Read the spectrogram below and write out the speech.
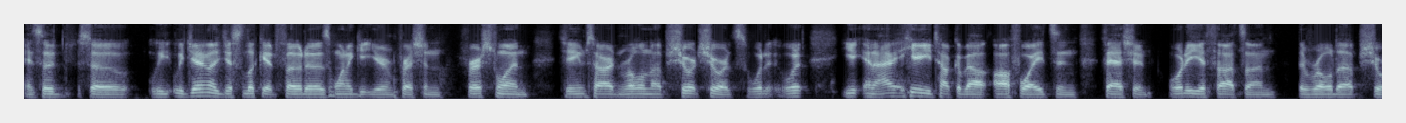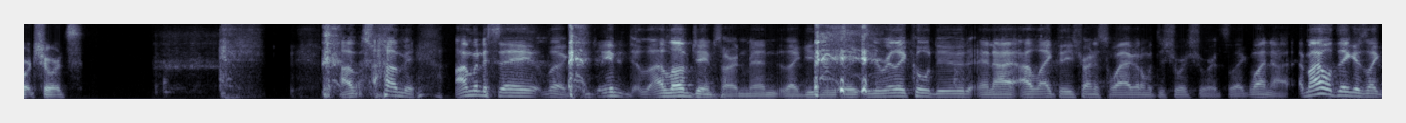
and so, so we, we generally just look at photos. Want to get your impression. First one, James Harden rolling up short shorts. What what? You, and I hear you talk about off whites and fashion. What are your thoughts on the rolled up short shorts? I'm, I mean, I'm gonna say, look, James. I love James Harden, man. Like he's a really, he's a really cool dude, and I, I like that he's trying to swag on him with the short shorts. Like, why not? My whole thing is like,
